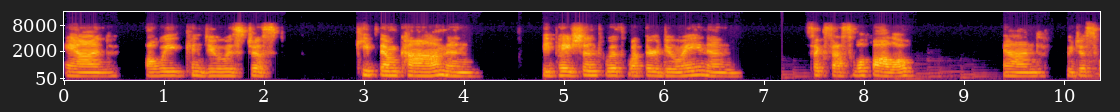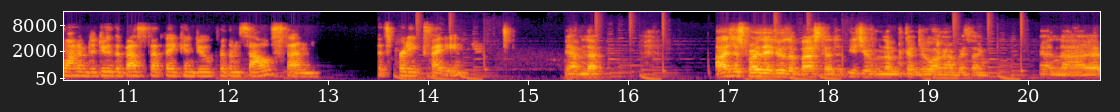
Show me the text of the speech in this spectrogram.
and all we can do is just keep them calm and be patient with what they're doing and success will follow. And we just want them to do the best that they can do for themselves and it's pretty exciting. Yeah not, i just pray they do the best that each of them can do on everything. And uh,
